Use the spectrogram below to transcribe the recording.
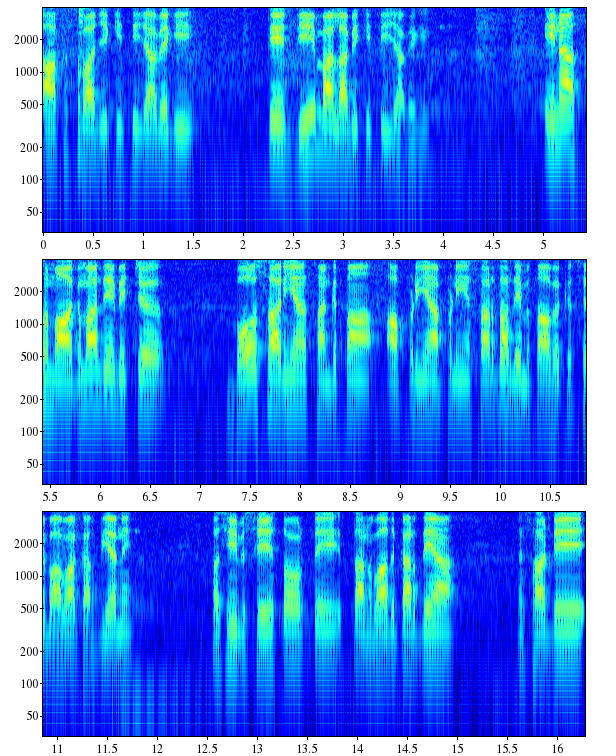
ਆਤਸ਼ਬਾਜ਼ੀ ਕੀਤੀ ਜਾਵੇਗੀ ਤੇ ਦੀਪਮਾਲਾ ਵੀ ਕੀਤੀ ਜਾਵੇਗੀ। ਇਹਨਾਂ ਸਮਾਗਮਾਂ ਦੇ ਵਿੱਚ ਬਹੁਤ ਸਾਰੀਆਂ ਸੰਗਤਾਂ ਆਪਣੀਆਂ ਆਪਣੀਆਂ ਸਰਧਾਂ ਦੇ ਮੁਤਾਬਕ ਸੇਵਾਵਾਂ ਕਰਦੀਆਂ ਨੇ। ਅਸੀਂ ਵਿਸ਼ੇਸ਼ ਤੌਰ ਤੇ ਧੰਨਵਾਦ ਕਰਦੇ ਹਾਂ ਸਾਡੇ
